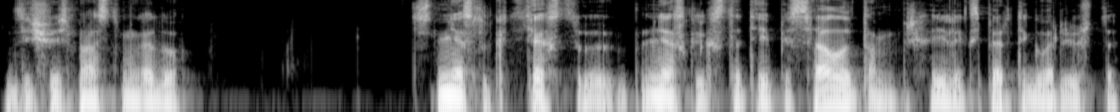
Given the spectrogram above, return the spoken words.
в 2018 году, несколько, текст, несколько статей писал, и там приходили эксперты и говорили, что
